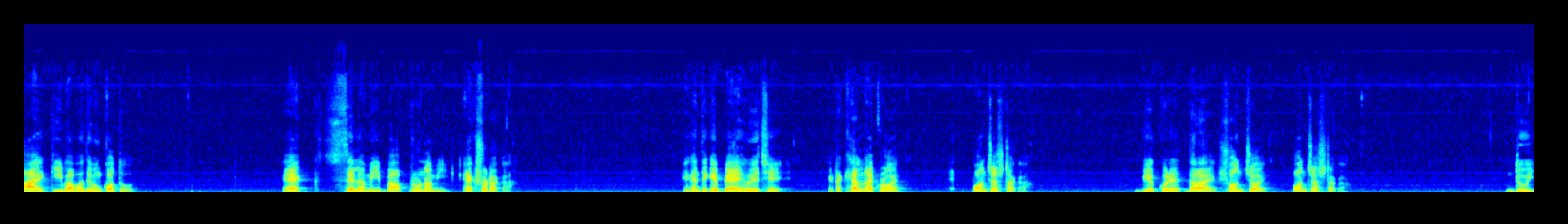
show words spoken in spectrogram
আয় কি বাবদ এবং কত? এক, সেলামি বা প্রণামী, একশো টাকা। এখান থেকে ব্যয় হয়েছে একটা খেলনা ক্রয় পঞ্চাশ টাকা। বিয়োগ করে দাঁড়ায় সঞ্চয় পঞ্চাশ টাকা। দুই,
